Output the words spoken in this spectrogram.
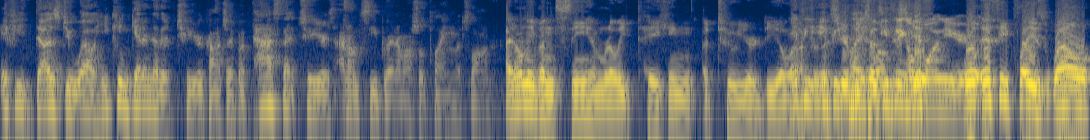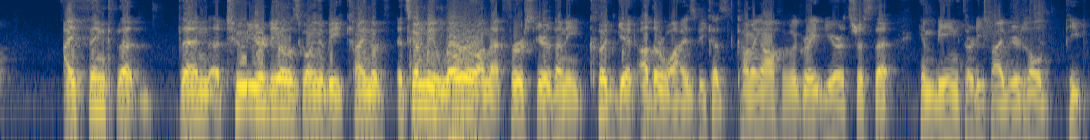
If he does do well, he can get another two-year contract. But past that two years, I don't see Brandon Marshall playing much longer. I don't even see him really taking a two year deal If he- after if this he year plays because well. You think a if- one year? Well, if he plays well, I think that then a two-year deal is going to be kind of it's going to be lower on that first year than he could get otherwise because coming off of a great year, it's just that him being 35 years old, people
